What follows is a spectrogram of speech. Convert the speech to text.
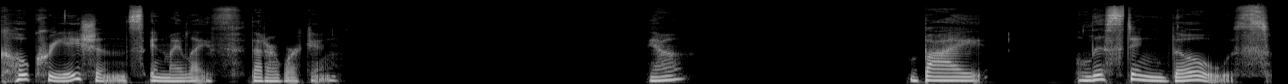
co creations in my life that are working. Yeah? By listing those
